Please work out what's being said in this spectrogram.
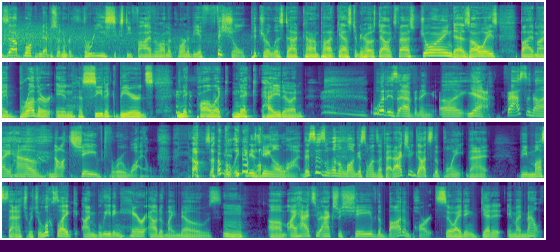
Is up? Welcome to episode number 365 of On the Corner, the official PitcherList.com podcast. I'm your host, Alex Fast, joined as always by my brother in Hasidic beards, Nick Pollack. Nick, how you doing? What is happening? Uh, yeah, Fast and I have not shaved for a while. No, it's unbelievable. It is getting a lot. This is one of the longest ones I've had. I actually got to the point that the mustache, which looks like I'm bleeding hair out of my nose, Mm. Um, I had to actually shave the bottom part so I didn't get it in my mouth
